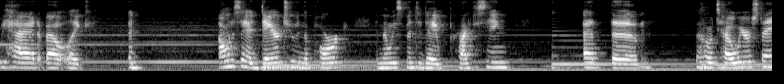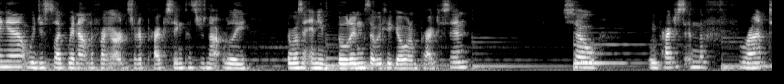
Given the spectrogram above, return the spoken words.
We had about like a, I want to say a day or two in the park, and then we spent a day practicing at the the hotel we were staying at. We just like went out in the front yard and started practicing because there's not really there wasn't any buildings that we could go and practice in. So we practiced in the front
